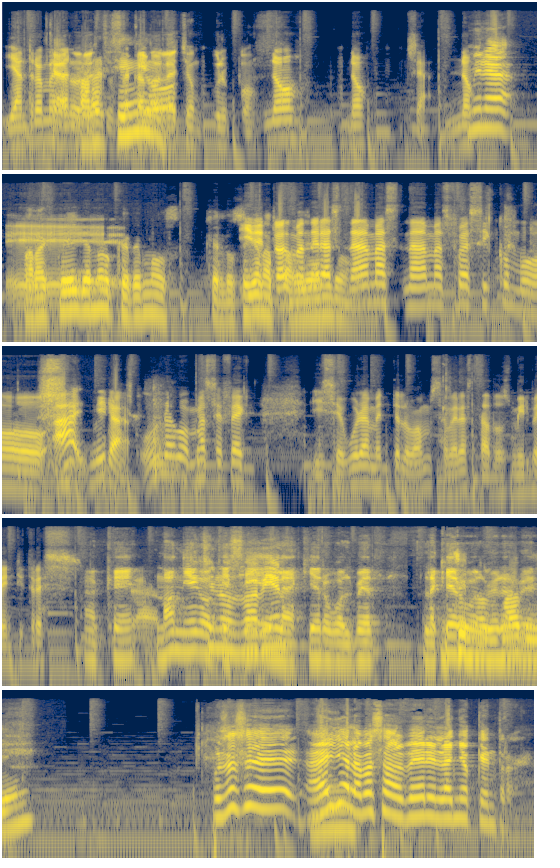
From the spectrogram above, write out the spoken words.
Y Andrómeda Claro, lo- ¿Para le está qué? sacando leche a un pulpo. no, no, o sea, no. Mira, ¿Para qué? Ya no Eh, queremos que lo Y sigan de todas maneras, apaleando. nada más, nada más fue así como, ay, mira, un nuevo Mass Effect. Y seguramente lo vamos a ver hasta 2023. Ok, sea, no niego si que nos sí, va bien. la quiero volver. La quiero Si volver a ver. bien. pues ese, a ella la vas a ver el año que entra.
